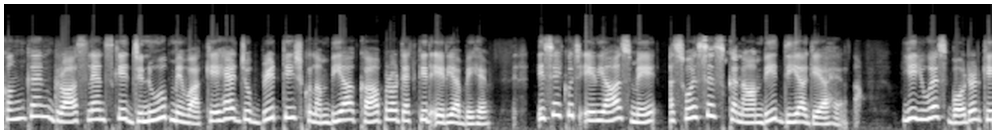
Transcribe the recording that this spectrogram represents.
कंकन ग्रासलैंड्स के जनूब में वाक़ है, जो ब्रिटिश कोलंबिया का प्रोटेक्टेड एरिया भी है। इसे कुछ एरियाज़ में असोसिस का नाम भी दिया गया है। ये यूएस बॉर्डर के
